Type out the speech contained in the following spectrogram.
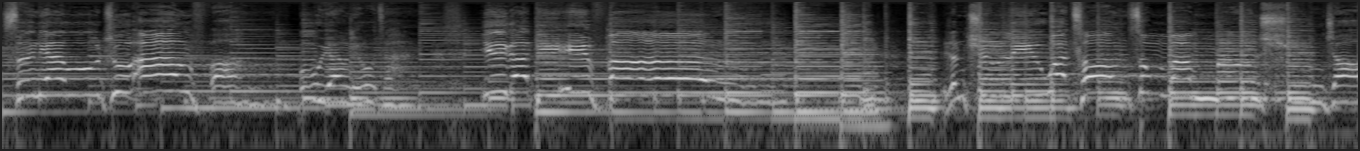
思念无处安放，不愿留在一个地方。人群里，我匆匆忙忙寻找。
